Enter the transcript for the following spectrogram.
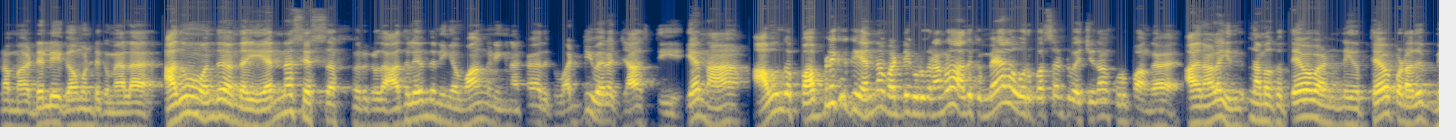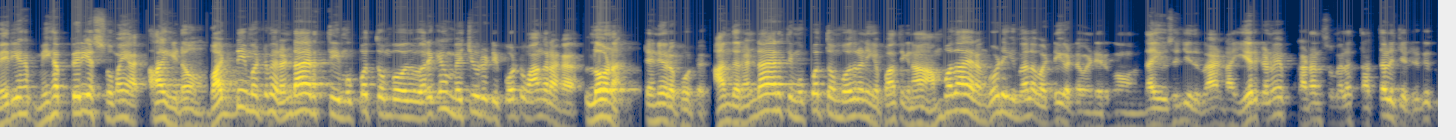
நம்ம டெல்லி கவர்மெண்ட்டுக்கு மேல. அதுவும் வந்து அந்த என்எஸ்எஸ்எஃப் இருக்குல்ல அதுல இருந்து நீங்க வாங்கினீங்கனாக்கா அதுக்கு வட்டி வேற ஜாஸ்தி. ஏன்னா அவங்க பப்ளிக்கு என்ன வட்டி கொடுக்குறாங்களோ அதுக்கு மேல ஒரு பர்சன்ட் வச்சு தான் கொடுப்பாங்க. அதனால இது நமக்கு தேவை இது தேவைப்படாது. பெரிய மிகப்பெரிய சுமை ஆகிடும். வட்டி மட்டுமே ரெண்டாயிரத்தி முப்பத்தி வரைக்கும் மெச்சூரிட்டி போட்டு வாங்குறாங்க லோனை டென்யூரை போட்டு. அந்த ரெண்டாயிரத்தி முப்பத்தி நீங்க பாத்தீங்கன்னா ஐம்பதாயிரம் கோடிக்கு மேல வட்டி கட்ட வேண்டியிருக்கும். தயவு செஞ்சு இது வேண்டாம். ஏற்கனவே கடன் சுமையில தத்தளிச்சிட்டு இருக்கு.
